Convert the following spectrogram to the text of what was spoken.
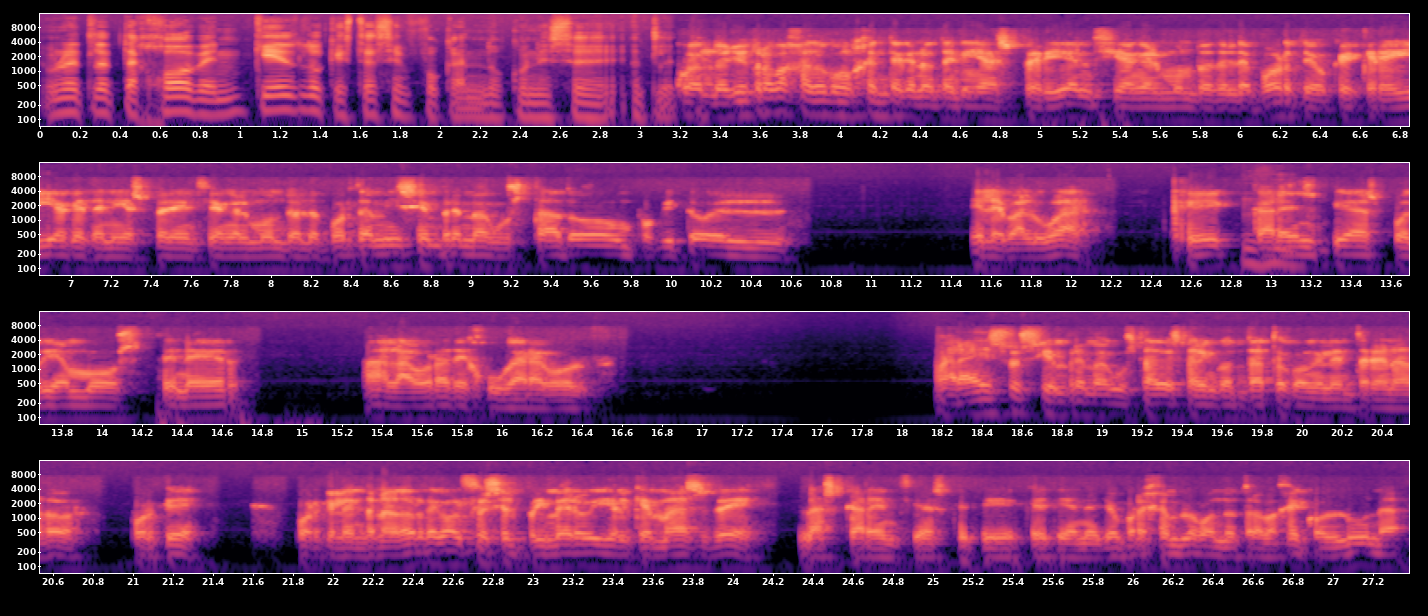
un atleta joven, ¿qué es lo que estás enfocando con ese atleta? Cuando yo he trabajado con gente que no tenía experiencia en el mundo del deporte o que creía que tenía experiencia en el mundo del deporte, a mí siempre me ha gustado un poquito el, el evaluar qué carencias podíamos tener a la hora de jugar a golf para eso siempre me ha gustado estar en contacto con el entrenador. ¿Por qué? Porque el entrenador de golf es el primero y el que más ve las carencias que, tiene. Yo, por ejemplo, cuando trabajé con Luna,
